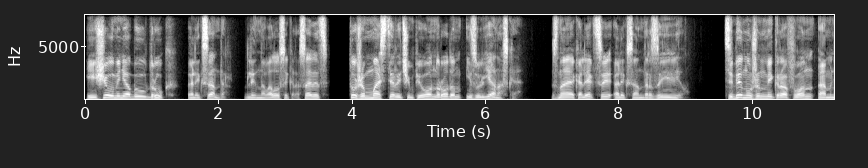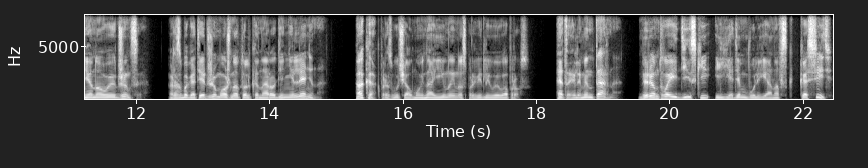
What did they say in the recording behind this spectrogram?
Еще у меня был друг, Александр, длинноволосый красавец, тоже мастер и чемпион родом из Ульяновска. Зная коллекции, Александр заявил. «Тебе нужен микрофон, а мне новые джинсы. Разбогатеть же можно только на родине Ленина. А как, прозвучал мой наивный, но справедливый вопрос. Это элементарно. Берем твои диски и едем в Ульяновск косить.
